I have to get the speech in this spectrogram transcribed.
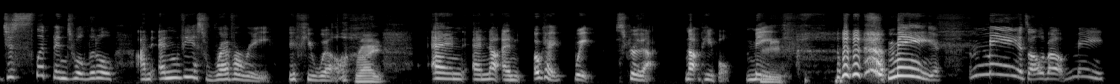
just slip into a little an envious reverie if you will. Right. and and not and okay wait screw that. Not people me. Me. me. Me. It's all about me.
